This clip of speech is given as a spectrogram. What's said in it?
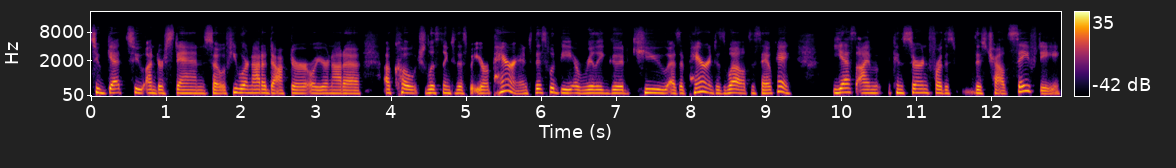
to get to understand so if you are not a doctor or you're not a, a coach listening to this but you're a parent this would be a really good cue as a parent as well to say okay yes i'm concerned for this this child's safety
